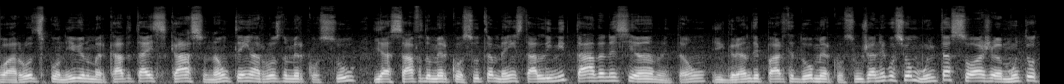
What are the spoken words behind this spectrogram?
O arroz disponível no mercado está escasso, não tem arroz no Mercosul e a safra do Mercosul também está limitada nesse ano. Então, e grande parte do Mercosul já negociou muita soja, muito,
